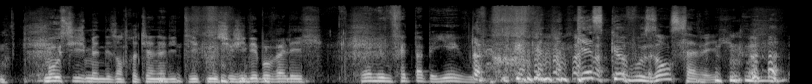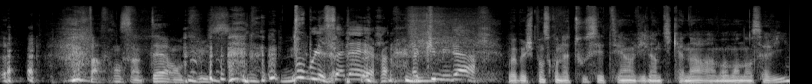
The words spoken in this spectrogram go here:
Moi aussi, je mène des entretiens analytiques, monsieur J.D. Beauvalet. Oui, mais vous faites pas payer. Vous. Qu'est-ce que vous en savez? Par France Inter en plus. Double salaire, un cumulard. Ouais, bah, je pense qu'on a tous été un vilain petit canard à un moment dans sa vie.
